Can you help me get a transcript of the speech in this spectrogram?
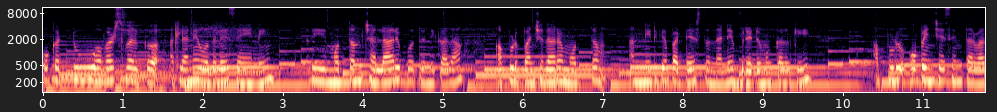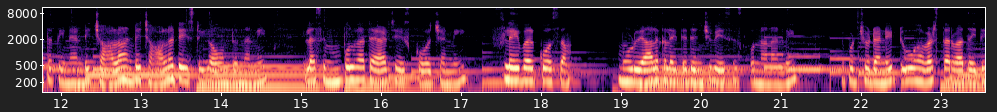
ఒక టూ అవర్స్ వరకు అట్లనే వదిలేసేయండి. అది మొత్తం చల్లారిపోతుంది కదా. అప్పుడు పంచదార మొత్తం అన్నిటికీ పట్టేస్తుందండి బ్రెడ్ ముక్కలకి. అప్పుడు ఓపెన్ చేసిన తర్వాత తినండి. చాలా అంటే చాలా టేస్టీగా ఉంటుందండి. ఇలా సింపుల్గా తయారు చేసుకోవచ్చండి. ఫ్లేవర్ కోసం మూడు యాలకులు అయితే దంచి వేసేసుకున్నానండి. ఇప్పుడు చూడండి టూ అవర్స్ తర్వాత అయితే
